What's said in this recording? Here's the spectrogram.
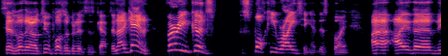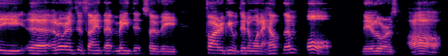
Says, well, there are two possibilities, Captain. Again, very good Spocky writing at this point. Uh, either the uh, Illyrians did something that made it so the fiery people didn't want to help them, or the Illyrians are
